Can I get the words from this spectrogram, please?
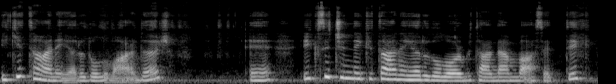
2 tane yarı dolu vardır. E, X için de 2 tane yarı dolu orbitalden bahsettik.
